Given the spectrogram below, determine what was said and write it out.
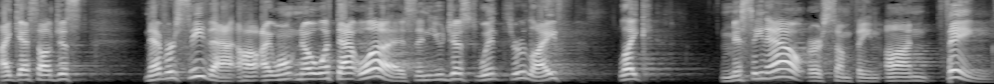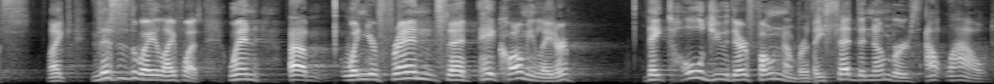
I guess I'll just never see that. I won't know what that was. And you just went through life like missing out or something on things. Like this is the way life was. When, um, when your friend said, hey, call me later, they told you their phone number. They said the numbers out loud.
